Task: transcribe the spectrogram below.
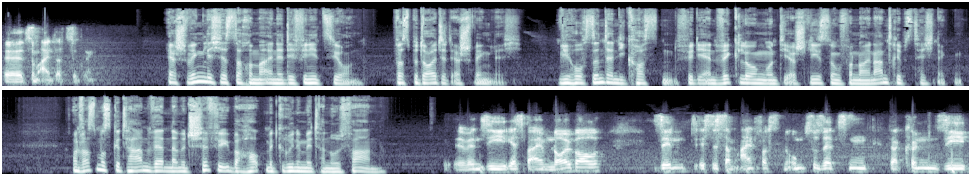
äh, zum Einsatz zu bringen. Erschwinglich ist doch immer eine Definition. Was bedeutet erschwinglich? Wie hoch sind denn die Kosten für die Entwicklung und die Erschließung von neuen Antriebstechniken? Und was muss getan werden, damit Schiffe überhaupt mit grünem Methanol fahren? Wenn Sie jetzt bei einem Neubau sind, ist es am einfachsten umzusetzen. Da können Sie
